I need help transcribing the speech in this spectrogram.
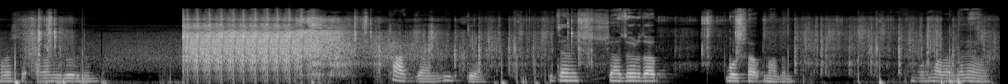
Arkadaşlar adamı gördüm. Tak yani bitti. Bir tane şarjörü da boşaltmadım. Vurmadan ne var?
